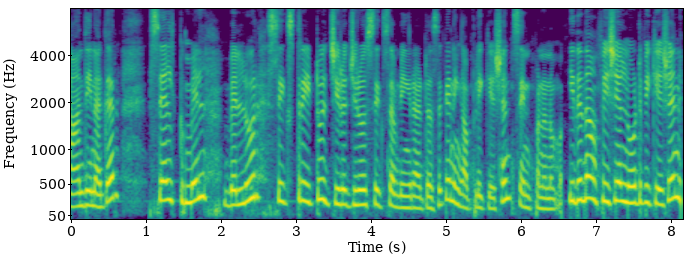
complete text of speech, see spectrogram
Gandhi Nagar silk mill Vellur six three two zero zero six அப்படிங்கிற அட்ரஸுக்கு நீங்கள் அப்ளிகேஷன் சென்ட் பண்ணணும். இதுதான் அஃபிஷியல் நோட்டிஃபிகேஷன்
